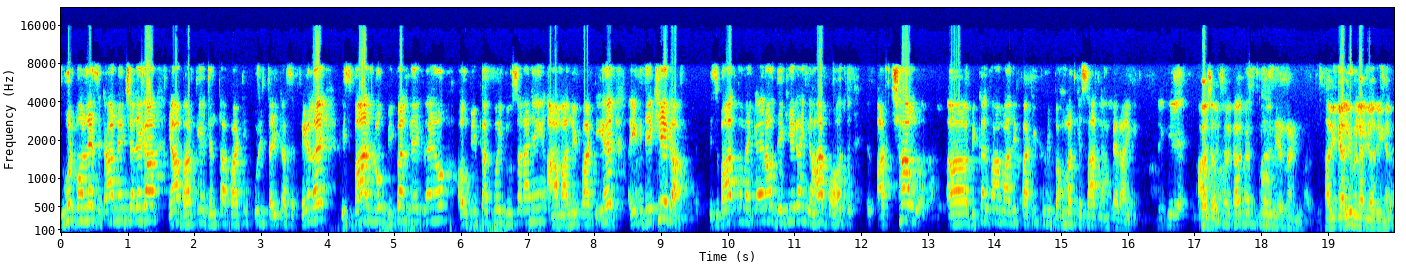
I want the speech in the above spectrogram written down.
झूठ बोलने से काम नहीं चलेगा। यहाँ भारतीय जनता पार्टी पूरी तरीका से फेल है। इस बार लोग विकल्प देख रहे हो और विकल्प कोई दूसरा नहीं आम आदमी पार्टी है। एक देखिएगा इस बात को मैं कह रहा हूँ देखिएगा यहाँ बहुत अच्छा विकल्प आम आदमी पार्टी पूरी बहुमत के साथ यहाँ पर आएगी। देखिए आपकी सरकार में। हरियाली बनाई जा रही है।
